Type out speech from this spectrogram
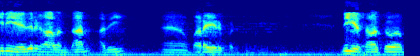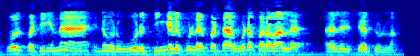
இனி எதிர்காலம் தான் அதை வரையறுப்படுத்த நீங்க போஸ் பட்டீங்கன்னா இன்னும் ஒரு ஒரு திங்களுக்குள்ள பட்டா கூட பரவாயில்ல. அதுல சேர்த்து விடலாம்.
